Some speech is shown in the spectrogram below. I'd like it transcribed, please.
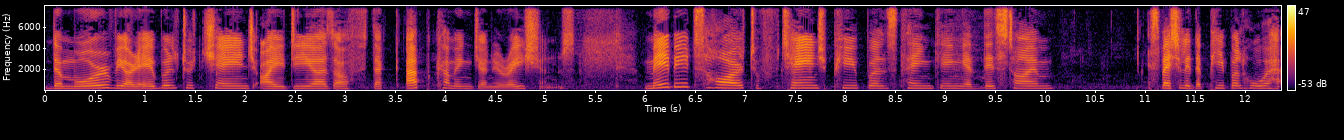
the more we are able to change ideas of the upcoming generations. Maybe it's hard to f- change people's thinking at this time, especially the people who ha-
